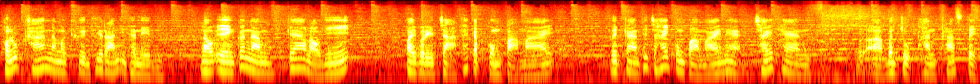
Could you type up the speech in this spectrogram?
พอลูกค้านำมาคืนที่ร้านอินทนิน เราเองก็นำแก้วเหล่านี้ไปบริจาคให้กับกรมป่าไม้ ในการที่จะให้กรมป่าไม้เนี่ยใช้แทนบรรจุภัณฑ์พลาสติก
